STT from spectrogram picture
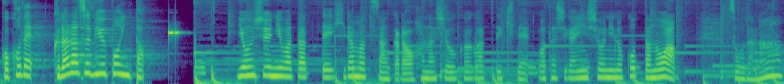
ここで Clara's Viewpoint 4週にわたって平松さんからお話を伺ってきて私が印象に残ったのはそうだな。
